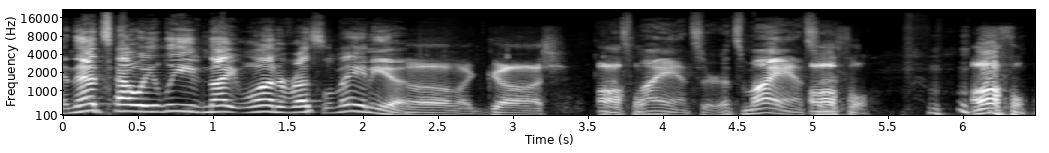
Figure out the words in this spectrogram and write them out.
and that's how we leave night one of WrestleMania. oh my gosh that's awful my answer. That's my answer. awful awful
